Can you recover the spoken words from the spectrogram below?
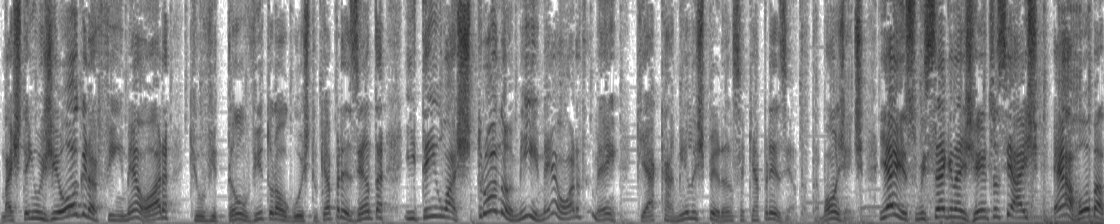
mas tem o Geografia em meia hora, que o Vitão Vitor Augusto que apresenta. E tem o Astronomia em meia hora também, que é a Camila Esperança que apresenta, tá bom, gente? E é isso, me segue nas redes sociais, é arroba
